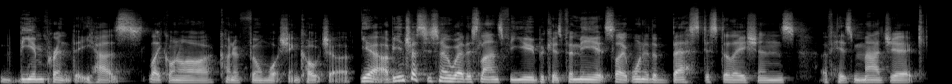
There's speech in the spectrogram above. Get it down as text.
the imprint that he has, like on our kind of film watching culture. Yeah, I'd be interested to know where this lands for you because for me, it's like one of the best distillations of his magic,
